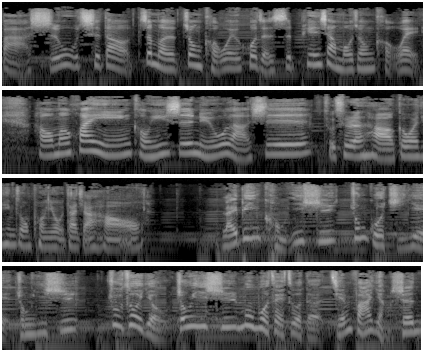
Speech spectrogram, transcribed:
把食物吃到这么重口味，或者是偏向某种口味。好，我们欢迎孔医师女巫老师。主持人好，各位听众朋友，大家好。来宾孔医师，中国职业中医师，著作有《中医师默默在做的减法养生》，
